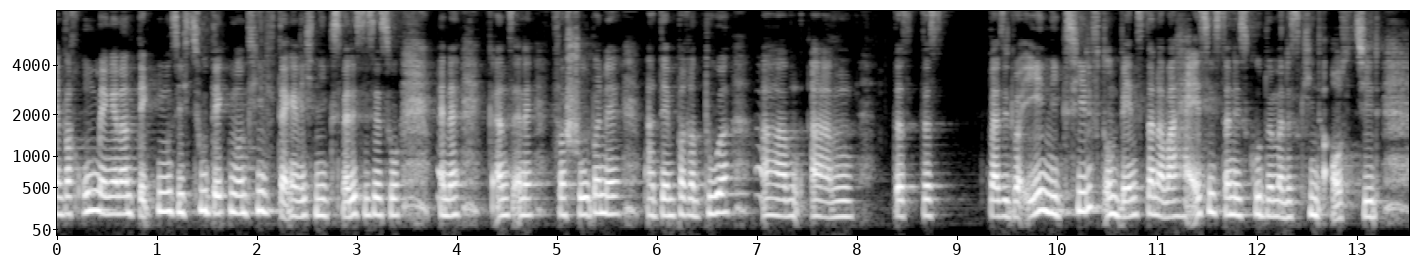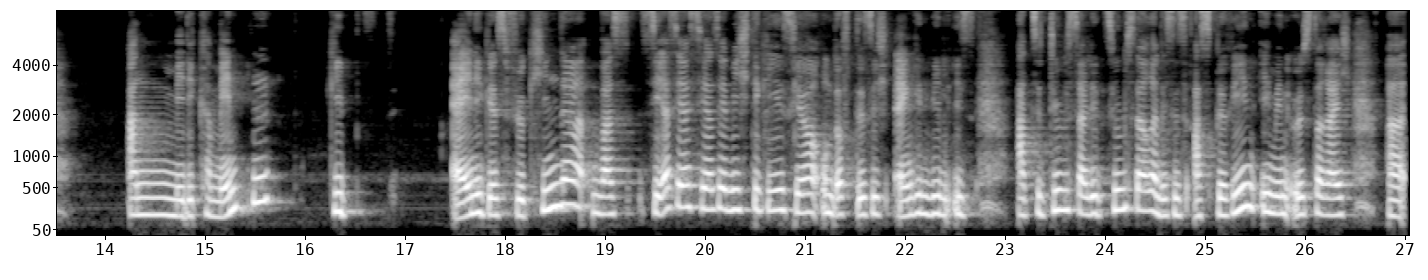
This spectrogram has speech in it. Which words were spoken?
einfach Unmengen an Decken sich zudecken und hilft eigentlich nichts, weil das ist ja so eine ganz eine verschobene äh, Temperatur, ähm, ähm, dass das quasi da eh nichts hilft und wenn es dann aber heiß ist, dann ist gut, wenn man das Kind auszieht. An Medikamenten gibt einiges für Kinder. Was sehr, sehr, sehr, sehr wichtig ist, ja, und auf das ich eingehen will, ist Acetylsalicylsäure, das ist Aspirin, eben in Österreich, äh,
